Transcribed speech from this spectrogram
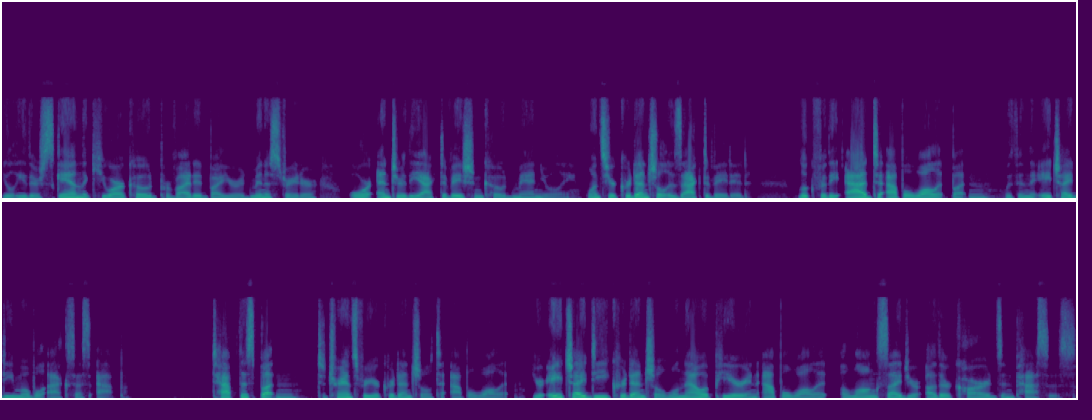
You'll either scan the QR code provided by your administrator or enter the activation code manually. Once your credential is activated, look for the Add to Apple Wallet button within the HID Mobile Access app. Tap this button to transfer your credential to Apple Wallet. Your HID credential will now appear in Apple Wallet alongside your other cards and passes.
